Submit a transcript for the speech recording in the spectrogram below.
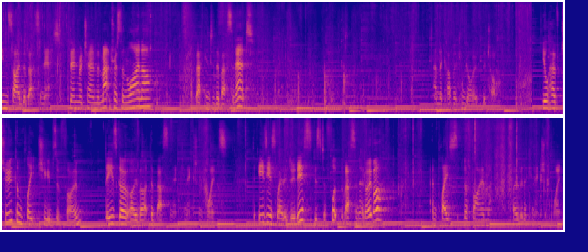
inside the bassinet. Then return the mattress and liner back into the bassinet. And the cover can go over the top. You'll have two complete tubes of foam. These go over the bassinet connection points. The easiest way to do this is to flip the bassinet over and place the foam over the connection point.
